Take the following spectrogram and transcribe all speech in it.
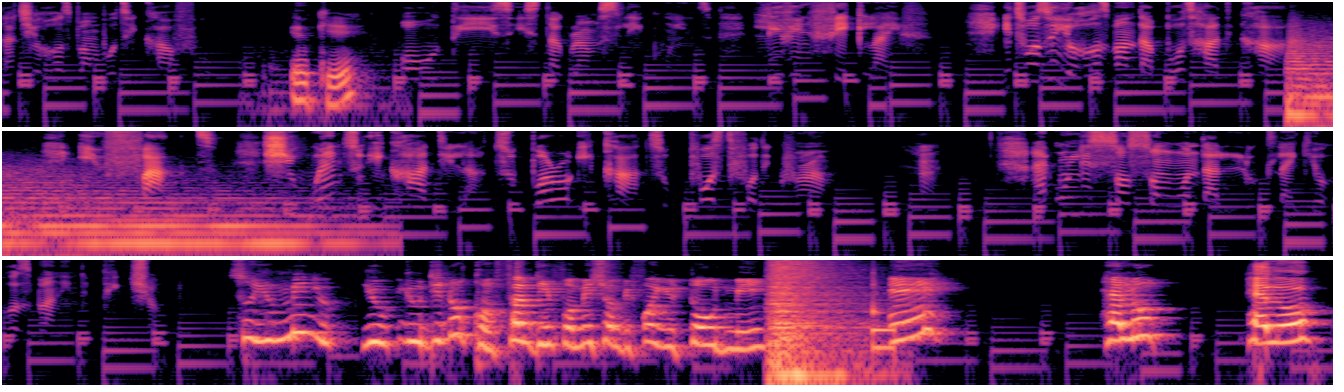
that your husband bought a car for. Okay. All these Instagram slay queens living fake life. It wasn't your husband that bought her the car. In fact, she went to a car dealer to borrow a car to post for the gram. Hmm. I only saw someone that looked like your husband in the picture. So you mean you you you did not confirm the information before you told me? Eh? Hello? Hello?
